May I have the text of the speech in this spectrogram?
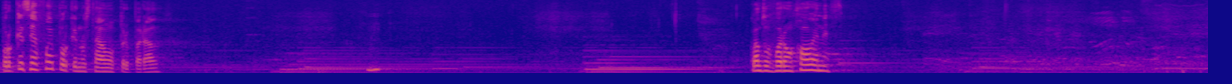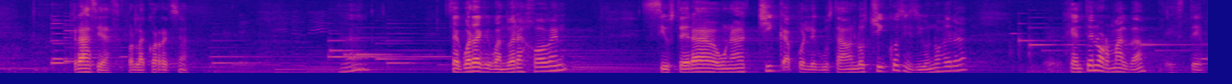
¿Por qué se fue? Porque no estábamos preparados. ¿Cuántos fueron jóvenes? Gracias por la corrección. ¿Ah? ¿Se acuerda que cuando era joven si usted era una chica, pues le gustaban los chicos, y si uno era eh, gente normal, ¿va? Este,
